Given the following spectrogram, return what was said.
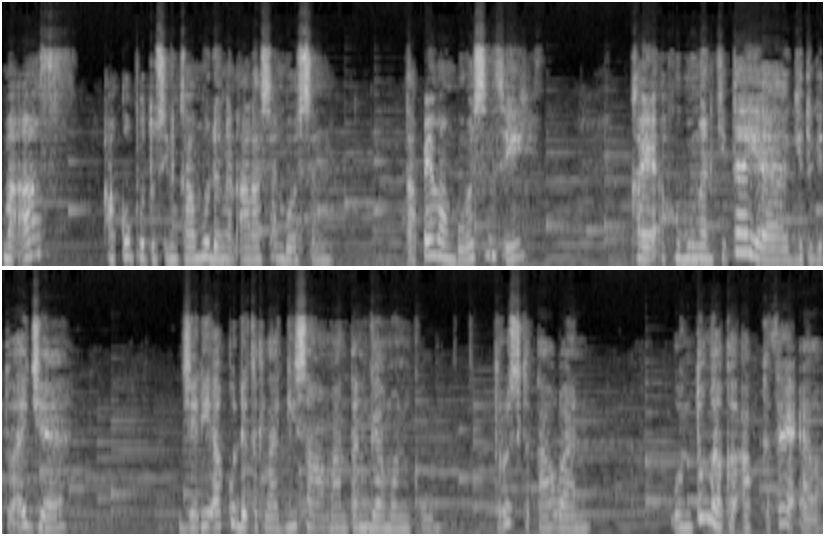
Maaf, aku putusin kamu dengan alasan bosen. Tapi emang bosen sih. Kayak hubungan kita ya gitu-gitu aja. Jadi aku deket lagi sama mantan gamonku. Terus ketahuan. Untung gak ke up ke TL.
